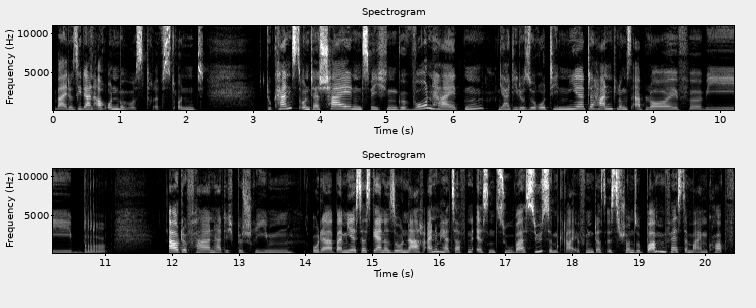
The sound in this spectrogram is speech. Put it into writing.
weil du sie dann auch unbewusst triffst. Und Du kannst unterscheiden zwischen Gewohnheiten, ja, die du so routinierte Handlungsabläufe wie brr, Autofahren hatte ich beschrieben. Oder bei mir ist das gerne so nach einem herzhaften Essen zu was Süßem greifen. Das ist schon so bombenfest in meinem Kopf.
